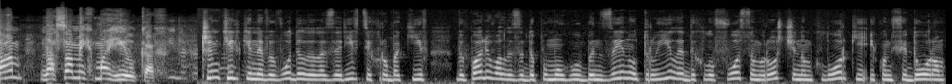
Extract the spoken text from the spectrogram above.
Там на самих могилках. Чим тільки не виводили лазарівці хробаків, випалювали за допомогою бензину, труїли дихлофосом, розчином хлорки і конфідором.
